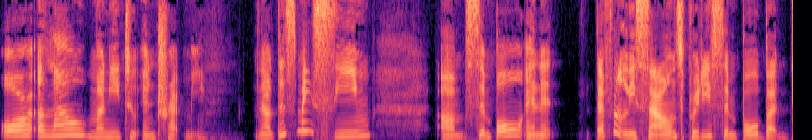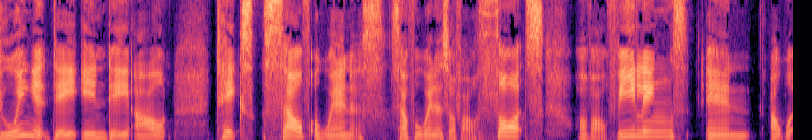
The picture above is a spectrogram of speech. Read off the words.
or allow money to entrap me. Now, this may seem um, simple and it definitely sounds pretty simple, but doing it day in, day out takes self awareness, self awareness of our thoughts, of our feelings, and our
